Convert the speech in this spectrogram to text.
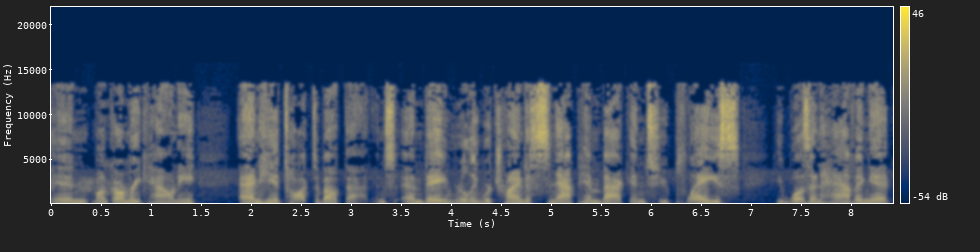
in Montgomery County, and he had talked about that, and and they really were trying to snap him back into place. He wasn't having it.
